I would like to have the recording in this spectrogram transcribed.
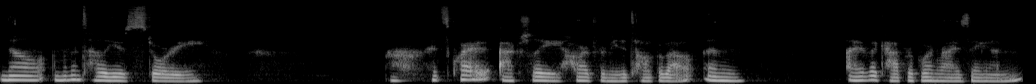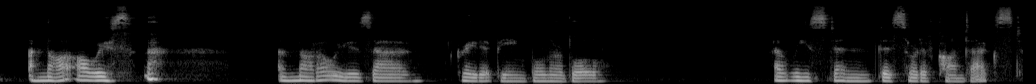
Now, I'm going to tell you a story. It's quite actually hard for me to talk about, and I have a Capricorn rising, and I'm not always, I'm not always uh, great at being vulnerable, at least in this sort of context.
